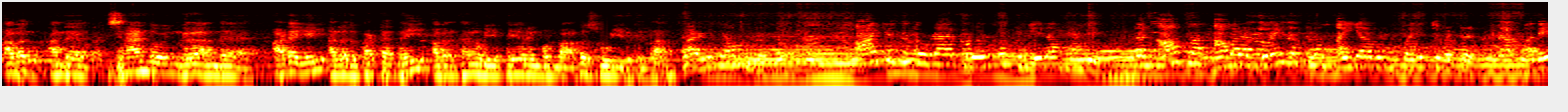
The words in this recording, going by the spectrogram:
அவர் அந்த சாண்டோ என்கிற அந்த அடையை அல்லது பட்டத்தை அவர் தன்னுடைய பெயரின் முன்பாக சூடியிருக்கின்றார். ஆயிரத்தி தொள்ளாயிரத்தி எழுபத்தி ஏழாம் ஆண்டில் தன் ஆசான் அமர துரைரத்னம் ஐயாவிடம் பயிற்சி பெற்று அதே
